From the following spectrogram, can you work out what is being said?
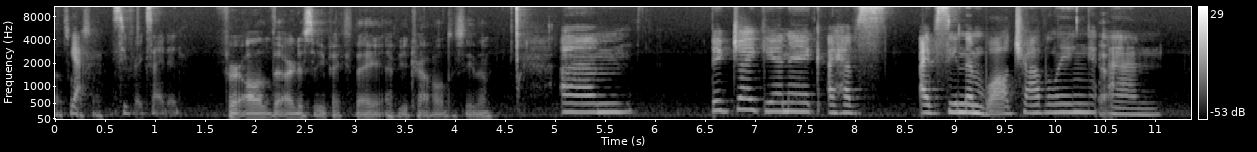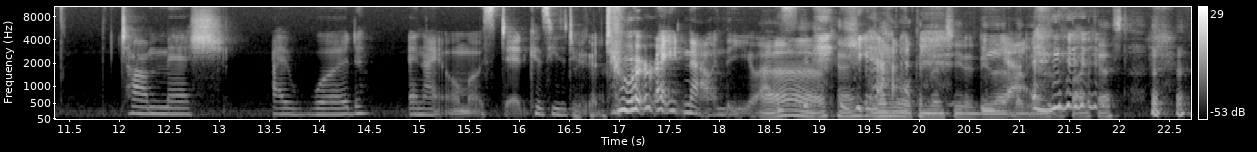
That's Yeah, awesome. super excited. For all of the artists that you picked today, have you traveled to see them? Um, Big Gigantic. I have. I've seen them while traveling. Yeah. Um, Tom Misch. I would. And I almost did because he's doing Okay. a tour right now in the U.S. Ah, okay. Yeah. Maybe we'll convince you to do that by the end of the podcast.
